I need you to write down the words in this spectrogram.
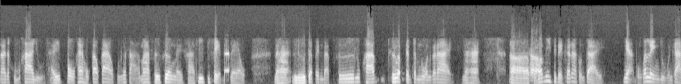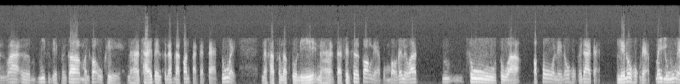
น่าจะคุ้มค่าอยู่ใช้โปรแค่ 699 คุณก็สามารถซื้อเครื่องในราคาที่พิเศษได้แล้วนะฮะหรือจะเป็นแบบซื้อลูกค้าซื้อแบบเต็มจำนวนก็ได้นะฮะเอ่อครับผมว่ามี 11 ก็น่าสนใจ เนี่ยผมก็เล็งอยู่เหมือนกันว่าเออมี11มันก็มันก็โอเคนะฮะใช้เป็น Snapdragon 888ด้วยนะครับสำหรับตัวนี้นะฮะแต่เซนเซอร์กล้องเนี่ย ผมบอกได้เลยว่า สู้ตัว oppo reno 6ไม่ได้แต่ reno 6เนี่ย ไม่รู้ไง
